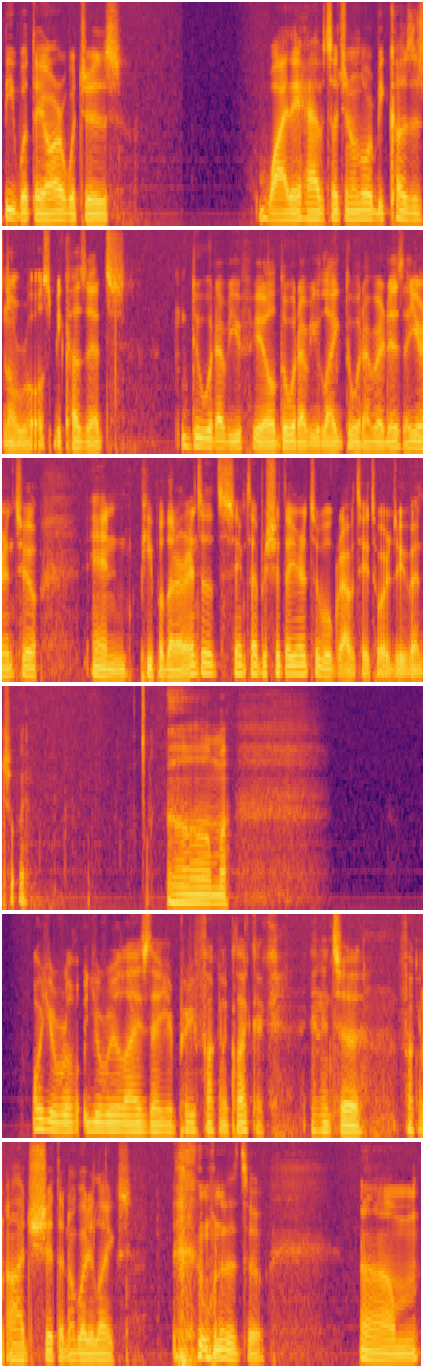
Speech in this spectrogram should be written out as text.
be what they are, which is why they have such an allure because there's no rules, because it's do whatever you feel, do whatever you like, do whatever it is that you're into, and people that are into the same type of shit that you're into will gravitate towards you eventually. Um, or you re- you realize that you're pretty fucking eclectic and into fucking odd shit that nobody likes. One of the two. Um,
